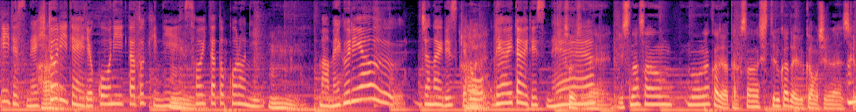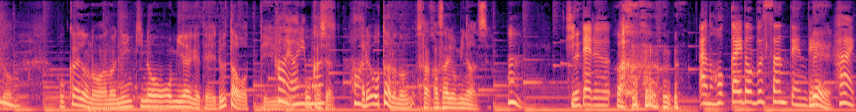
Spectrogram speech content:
いいですね。一、はい。人で旅行に行った時に、うん。そういったところに、うん。まあ、巡り合うじゃないですけど、はい。出会いたいですね。そうですね。リスナーさんの中ではたくさん知ってる方いるかもしれないですけど、うん。北海道のあの人気のお土産でルタオっていうお菓子ある。はい。あれ小樽の逆さ読みなんですよ。うん。知ってる、あの北海道物産展で、ねはい。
